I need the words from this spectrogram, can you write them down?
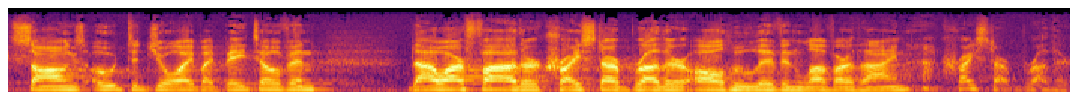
songs, Ode to Joy by Beethoven, Thou our Father, Christ our brother, all who live in love are thine. Ah, Christ our brother.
